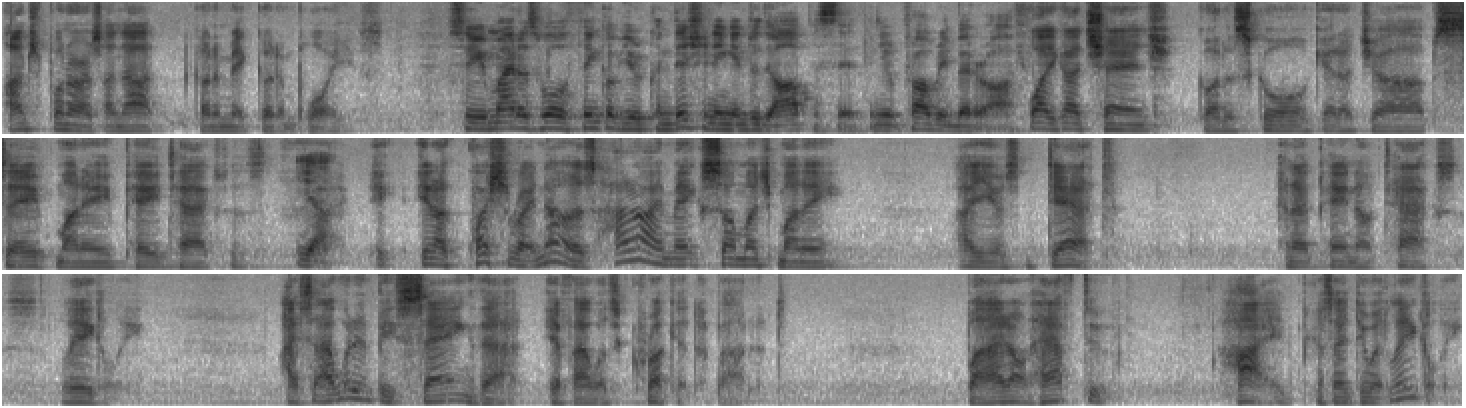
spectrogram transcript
entrepreneurs are not going to make good employees. so you might as well think of your conditioning and do the opposite and you're probably better off Well, you got to change, go to school, get a job, save money, pay taxes. yeah you know, question right now is how do I make so much money? I use debt and I pay no taxes legally. I said I wouldn't be saying that if I was crooked about it. But I don't have to hide because I do it legally.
